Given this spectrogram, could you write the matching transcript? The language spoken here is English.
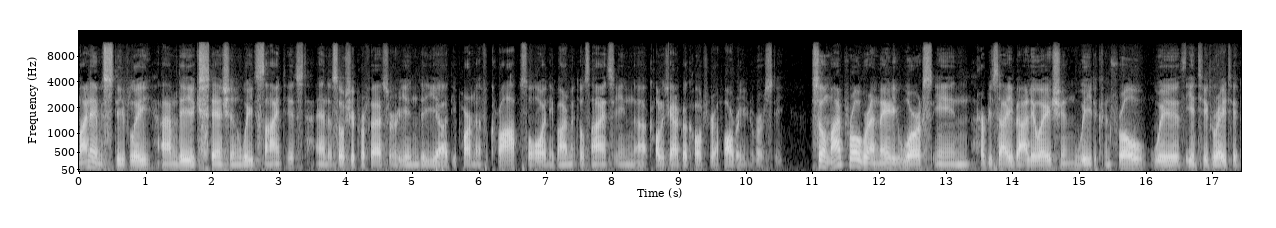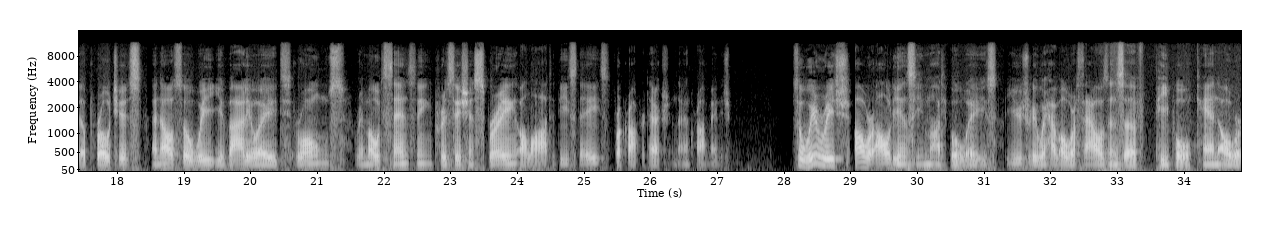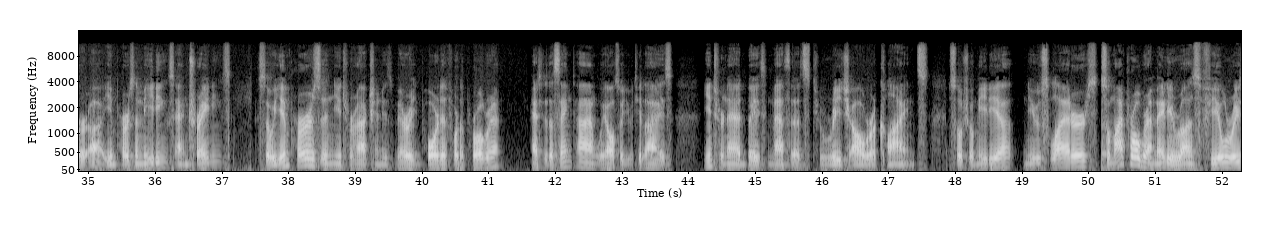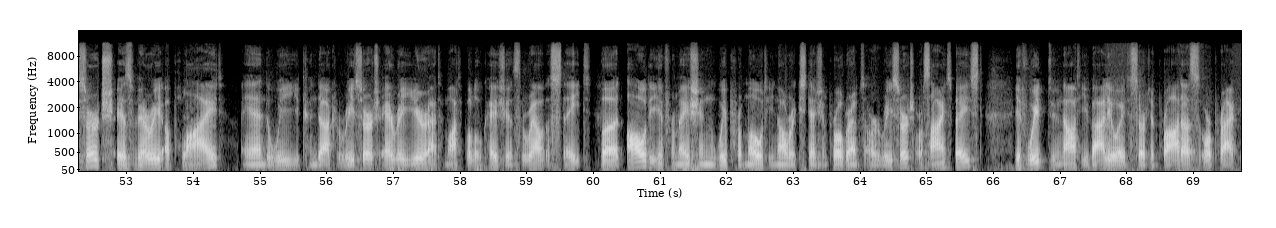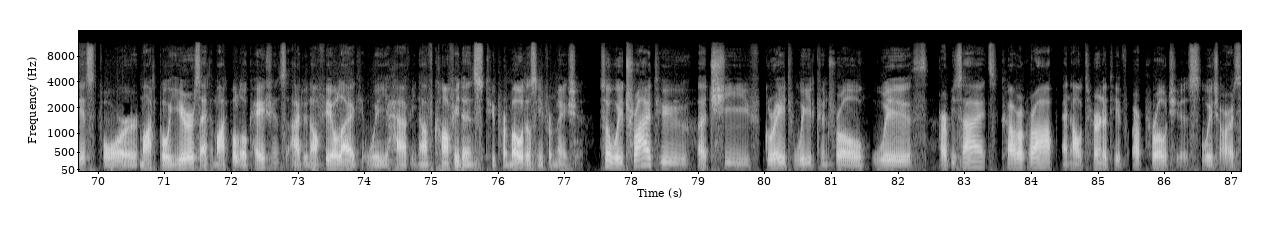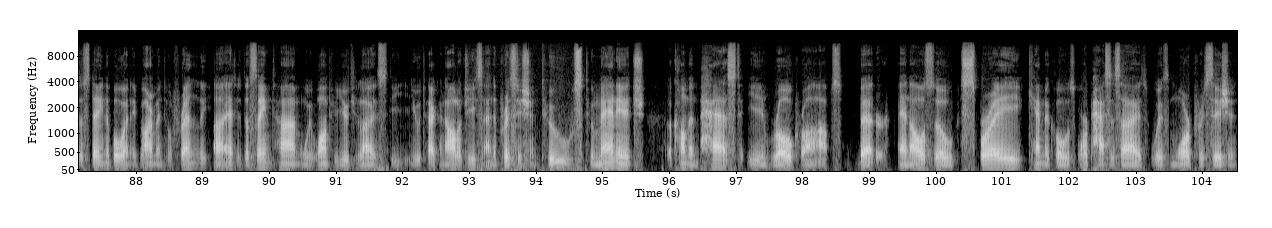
My name is Steve Li. I'm the extension weed scientist and associate professor in the uh, Department of Crop, Soil, and Environmental Science in uh, College Agriculture of Auburn University. So my program mainly works in herbicide evaluation, weed control with integrated approaches, and also we evaluate drones, remote sensing, precision spraying a lot these days for crop protection and crop management. So we reach our audience in multiple ways. Usually we have over thousands of people attend our uh, in-person meetings and trainings. So in-person interaction is very important for the program. At the same time, we also utilize internet-based methods to reach our clients. Social media, newsletters. So my program mainly runs field research. It's very applied and we conduct research every year at multiple locations throughout the state. But all the information we promote in our extension programs are research or science based. If we do not evaluate certain products or practice for multiple years at multiple locations, I do not feel like we have enough confidence to promote this information. So we try to achieve great weed control with herbicides, cover crop, and alternative approaches which are sustainable and environmental friendly. Uh, at the same time, we want to utilize the new technologies and precision tools to manage a common pest in row crops better and also spray chemicals or pesticides with more precision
